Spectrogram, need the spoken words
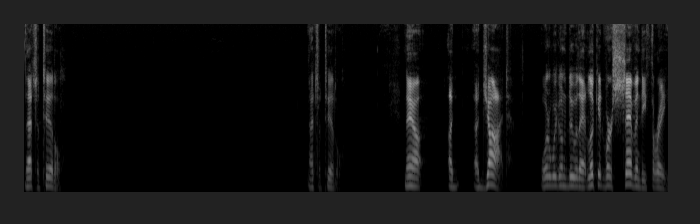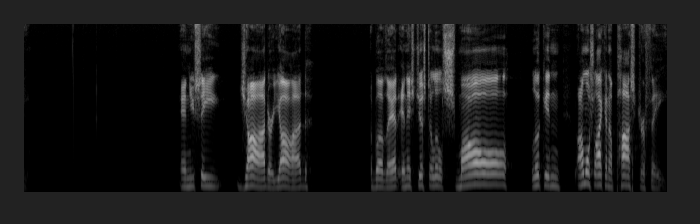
That's a tittle. That's a tittle. Now, a, a jot, what are we going to do with that? Look at verse 73. And you see jod or yod above that, and it's just a little small looking, almost like an apostrophe.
